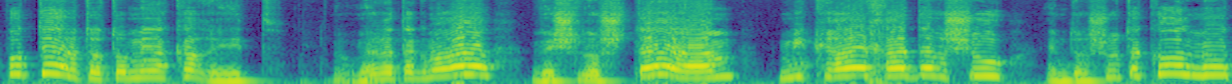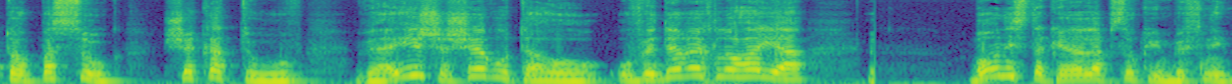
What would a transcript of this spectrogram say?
פוטרת אותו מהכרת. ואומרת הגמרא, ושלושתם מקרא אחד דרשו, הם דרשו את הכל מאותו פסוק, שכתוב, והאיש אשר הוא טהור, ובדרך לא היה. בואו נסתכל על הפסוקים בפנים.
